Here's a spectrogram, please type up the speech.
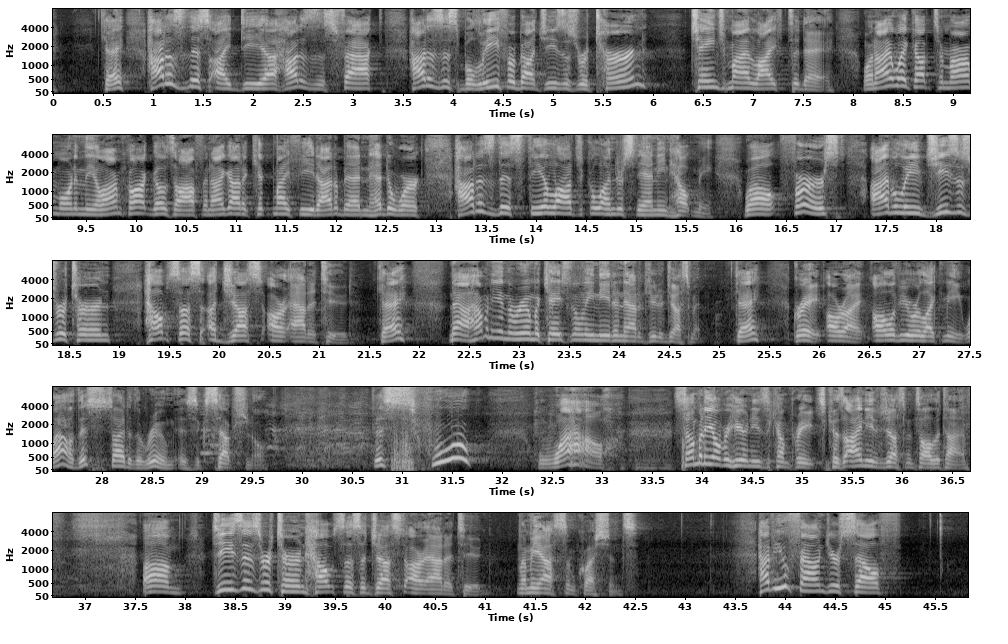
Okay? How does this idea, how does this fact, how does this belief about Jesus' return? Change my life today. When I wake up tomorrow morning, the alarm clock goes off, and I got to kick my feet out of bed and head to work. How does this theological understanding help me? Well, first, I believe Jesus' return helps us adjust our attitude. Okay? Now, how many in the room occasionally need an attitude adjustment? Okay? Great. All right. All of you are like me. Wow, this side of the room is exceptional. This, whoo, wow. Somebody over here needs to come preach because I need adjustments all the time. Um, Jesus' return helps us adjust our attitude. Let me ask some questions. Have you found yourself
